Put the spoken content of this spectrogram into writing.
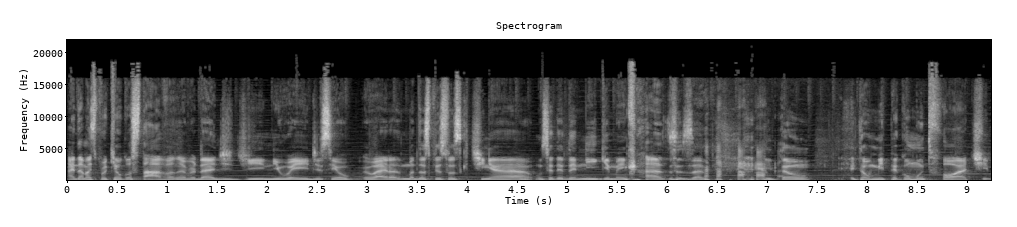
Ainda mais porque eu gostava, na verdade, de New Age, assim. Eu, eu era uma das pessoas que tinha um CD do Enigma em casa, sabe? então, então, me pegou muito forte.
